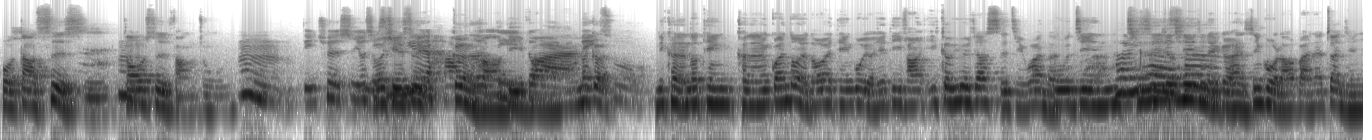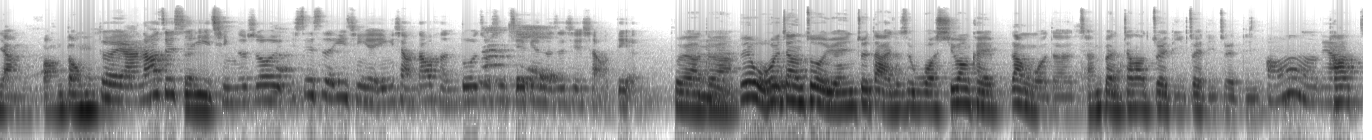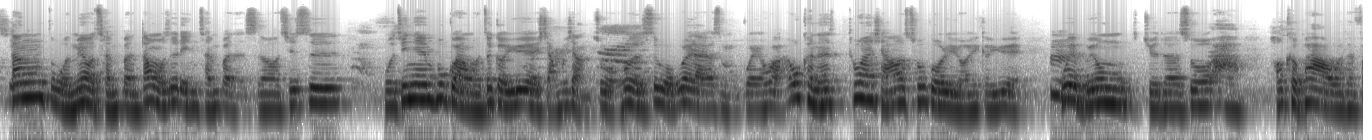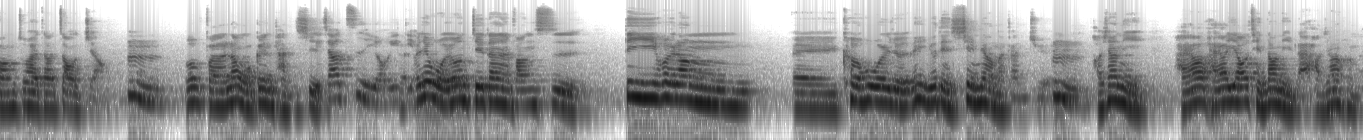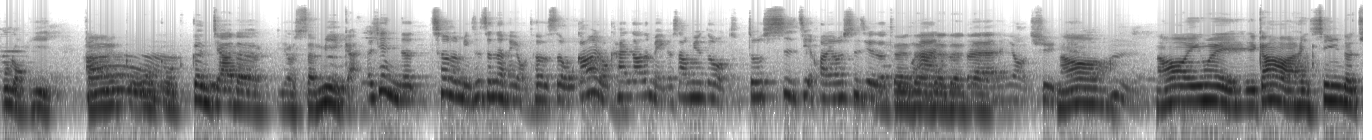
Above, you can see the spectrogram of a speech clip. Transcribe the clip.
或到四十嗯都是房租。嗯，的确是，尤尤其是是越好更好的地段，那个。你可能都听，可能观众也都会听过，有些地方一个月交十几万的租金，其实就是可怕哪个很辛苦的老板在赚钱养房东。对啊，然后这次疫情的时候，这次的疫情也影响到很多就是街边的这些小店。对啊，对啊，嗯因为我会这样做的原因最大的就是，我希望可以让我的成本降到最低、最低、最低。哦，了它解。当我没有成本，当我是零成本的时候，其实我今天不管我这个月想不想做，或者是我未来有什么规划，我可能突然想要出国旅游一个月，嗯我也不用觉得说啊，好可怕，我的房租还在照缴，嗯，我反而让我更弹性比。较自由一点。而且我用接单的方式，第一会让诶客户会觉得诶有点限量的感觉，嗯好像你还要还要邀请到你来，好像很不容易，反而我、啊我更加的有神秘感。而且你的车轮饼是真的很有特色，我刚刚有看到，那每个上面都有都是世界环游世界的图案，对对对？对很有趣。然后嗯然后因为也刚好很幸运的，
